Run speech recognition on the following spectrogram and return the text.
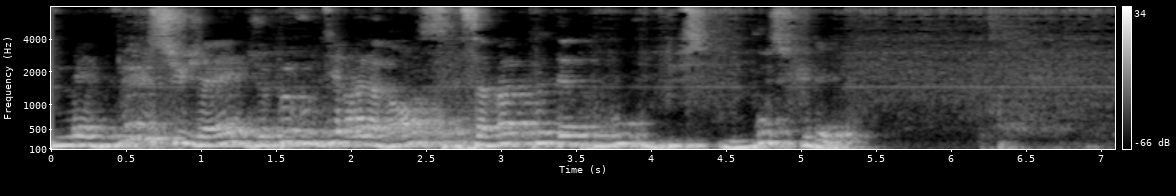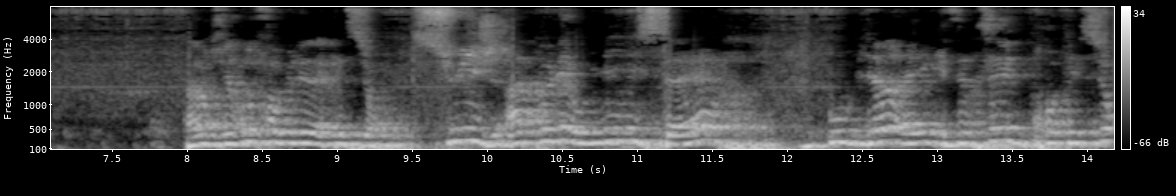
mais vu le sujet, je peux vous le dire à l'avance, ça va peut-être vous bousculer. Alors je vais reformuler la question. Suis-je appelé au ministère ou bien à exercer une profession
